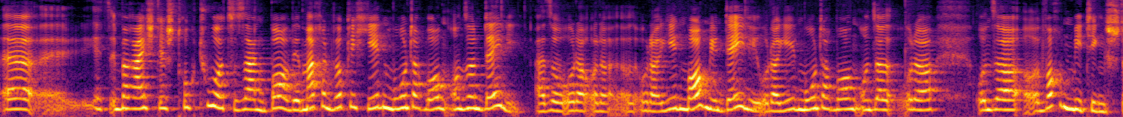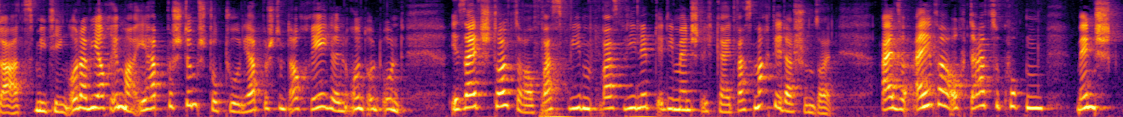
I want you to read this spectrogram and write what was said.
äh, jetzt im Bereich der Struktur zu sagen, boah, wir machen wirklich jeden Montagmorgen unseren Daily. Also oder, oder, oder jeden Morgen den Daily oder jeden Montagmorgen unser oder unser Wochenmeeting, Startsmeeting oder wie auch immer. Ihr habt bestimmt Strukturen, ihr habt bestimmt auch Regeln und und und. Ihr seid stolz darauf. Was, wie, was, wie lebt ihr die Menschlichkeit? Was macht ihr da schon seit? Also einfach auch da zu gucken, Mensch,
